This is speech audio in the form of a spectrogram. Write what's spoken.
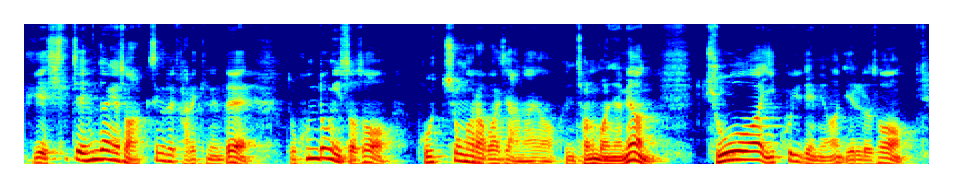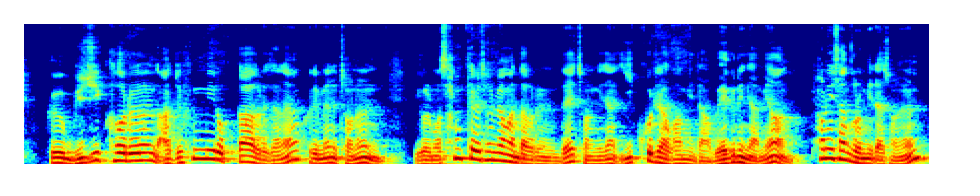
그게 실제 현장에서 학생들 가르치는데 좀 혼동이 있어서 보충어라고 하지 않아요. 저는 뭐냐면 주어와 이퀄이 되면 예를 들어서 그 뮤지컬은 아주 흥미롭다 그러잖아요. 그러면 저는 이걸 뭐 상태를 설명한다 그러는데 저는 그냥 이퀄이라고 합니다. 왜 그러냐면 편의상 그럽니다. 저는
